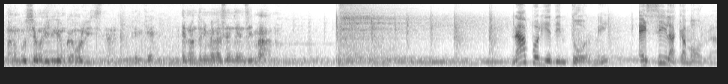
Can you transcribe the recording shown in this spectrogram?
Ma non possiamo dire che è un camorrista. Perché? E non tenermi la sentenza in mano. Napoli e dintorni è sì la camorra,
